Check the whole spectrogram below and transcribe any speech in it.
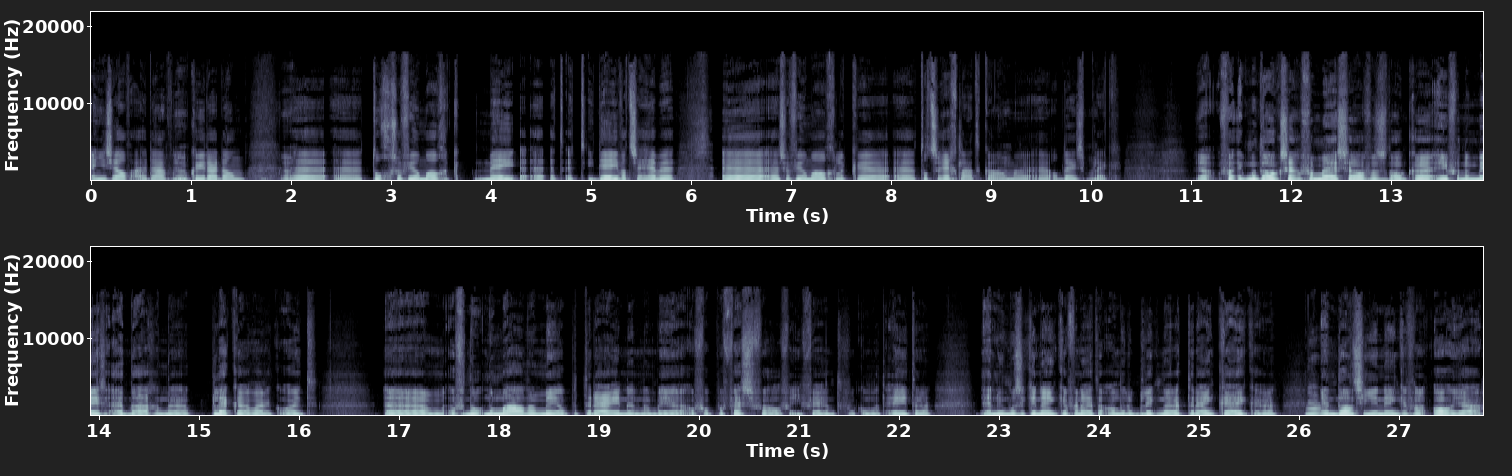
en jezelf uitdagen. Van Ja. Hoe kun je daar dan Ja. eh, toch zoveel mogelijk mee het, het idee wat ze hebben, zoveel mogelijk tot zijn recht laten komen op deze plek. Ja, ik moet ook zeggen, voor mijzelf was het ook eh, een van de meest uitdagende plekken waar ik ooit. ehm, of no- normaal dan ben je op het terrein en dan ben je of op een festival of een event of ik kom wat eten. En nu moest ik in één keer vanuit een andere blik naar het terrein kijken. Ja. En dan zie je in één keer van, oh ja,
